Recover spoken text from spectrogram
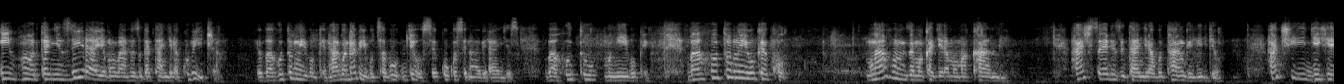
Inkotanyi ziraye mu bantu zigatangira kubica. Bahutu mwibuke. Ntabwo ndabibutsa byose kuko sinabirangiza. Bahutu mwibuke. Bahutu mwibuke ko mwahunze mukagera mu makambi. Hsr zitangira gutanga ibiryo. Haciye igihe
